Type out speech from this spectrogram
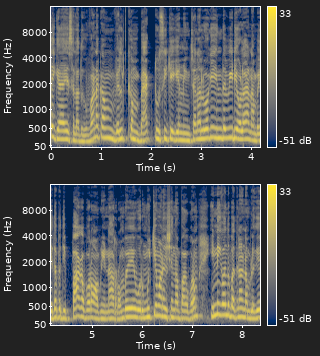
ஹாய் கைஸ் எல்லாத்துக்கும் வணக்கம். Welcome back to CK gaming channel okay இந்த வீடியோவில் நம்ம இதை பற்றி பார்க்க போகிறோம் அப்படின்னா ரொம்பவே ஒரு முக்கியமான விஷயம் தான் பார்க்க போகிறோம் இன்றைக்கி வந்து பார்த்தீங்கன்னா நம்மளுக்கு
